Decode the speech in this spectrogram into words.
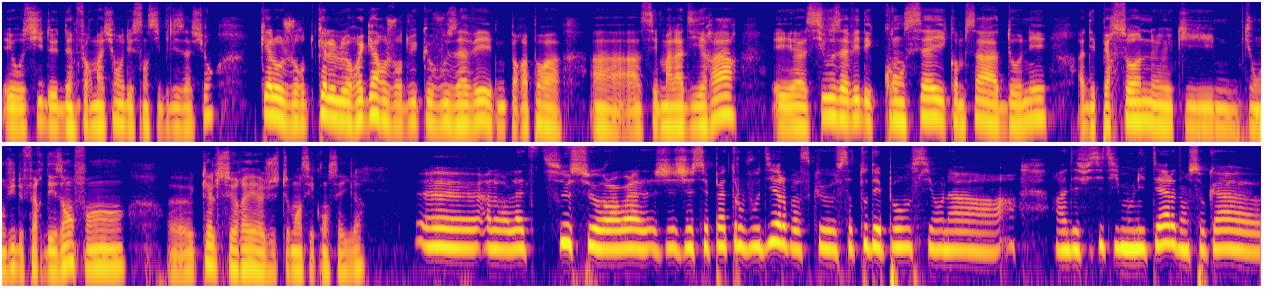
et aussi d'information et de sensibilisation, quel, quel, est le regard aujourd'hui que vous avez par rapport à ces maladies rares et euh, si vous avez des conseils comme ça à donner à des personnes euh, qui, ont envie de faire des enfants, euh, quels seraient justement ces conseils-là? Alors là-dessus, sur, voilà, je ne sais pas trop vous dire parce que ça tout dépend si on a un déficit immunitaire. Dans ce cas,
